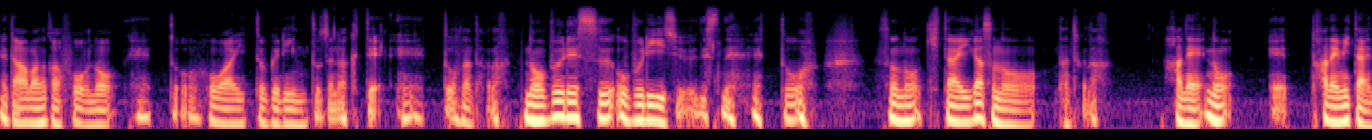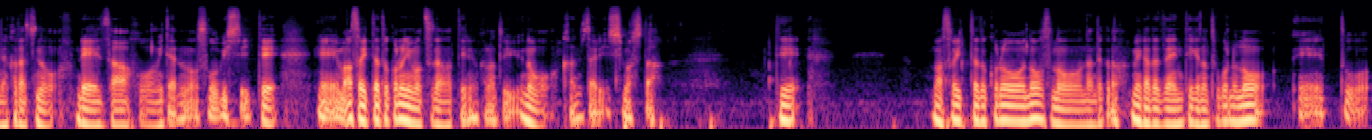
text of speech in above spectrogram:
え、ー、と、アーマードカー4の、えっ、と、ホワイトグリーントじゃなくて、えっ、と、なんだかな、ノブレス・オブリージュですね。えっと、その機体がそのなんていうかな、羽の、えー、羽みたいな形のレーザー砲みたいなのを装備していて、えー、まあそういったところにもつながっているのかなというのも感じたりしました。で、まあそういったところの、その、なんだかな、メガデザイン的なところの、えっ、と、好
